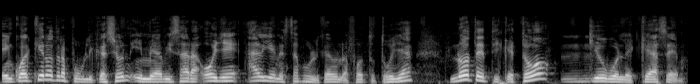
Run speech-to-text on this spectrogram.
en cualquier otra publicación y me avisara, oye, alguien está publicando una foto tuya, no te etiquetó, ¿qué hubo, le? ¿Qué hacemos?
